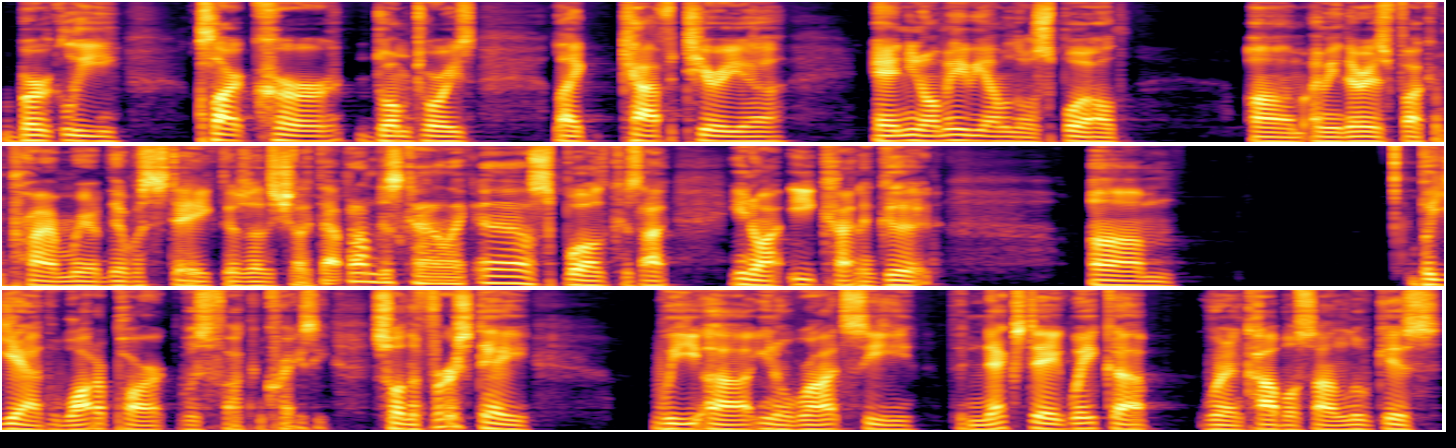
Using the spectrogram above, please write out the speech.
Berkeley Clark Kerr dormitories, like cafeteria. And, you know, maybe I'm a little spoiled. Um, I mean, there is fucking prime rib. There was steak. There's other shit like that. But I'm just kind of like, eh, spoiled because I, you know, I eat kind of good. Um, but yeah, the water park was fucking crazy. So on the first day, we, uh, you know, we're at sea. The next day, wake up, we're in Cabo San Lucas.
